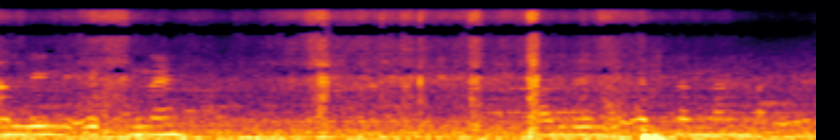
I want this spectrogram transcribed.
Ang liliit na. Ang liliit na ng mais.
